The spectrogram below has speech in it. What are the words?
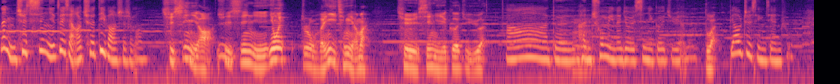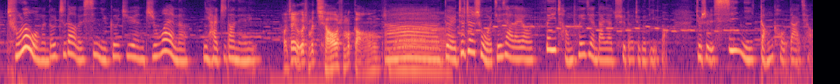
那你去悉尼最想要去的地方是什么？去悉尼啊，嗯去悉尼，因为这种文艺青年嘛，去悉尼歌剧院。啊，对，嗯很出名的就是悉尼歌剧院嘛，对，标志性建筑。除了我们都知道的悉尼歌剧院之外呢，你还知道哪里好像有个什么桥、什么港啊？，对，这正是我接下来要非常推荐大家去的这个地方，就是悉尼港口大桥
